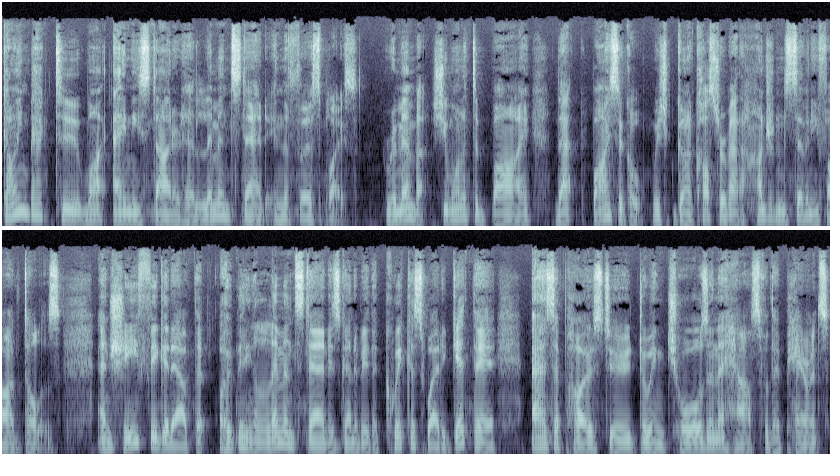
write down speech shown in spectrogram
going back to why Amy started her lemon stand in the first place, Remember, she wanted to buy that bicycle, which was going to cost her about $175. And she figured out that opening a lemon stand is going to be the quickest way to get there, as opposed to doing chores in the house for their parents,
